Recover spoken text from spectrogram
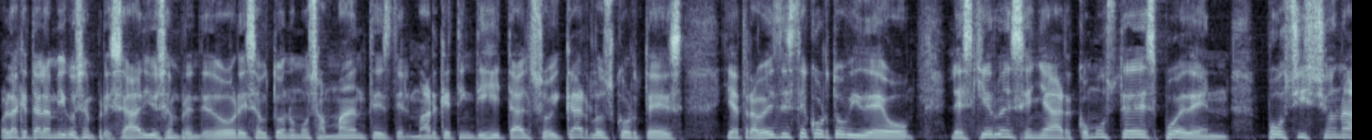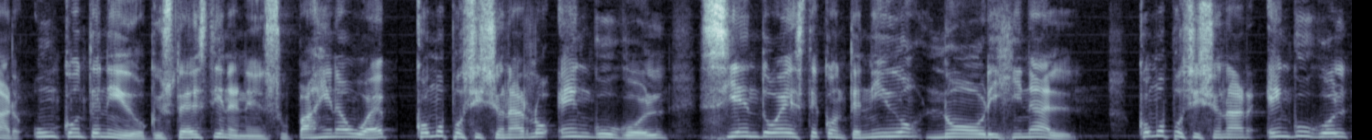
Hola, ¿qué tal amigos empresarios, emprendedores, autónomos, amantes del marketing digital? Soy Carlos Cortés y a través de este corto video les quiero enseñar cómo ustedes pueden posicionar un contenido que ustedes tienen en su página web, cómo posicionarlo en Google siendo este contenido no original, cómo posicionar en Google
